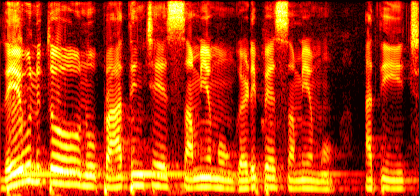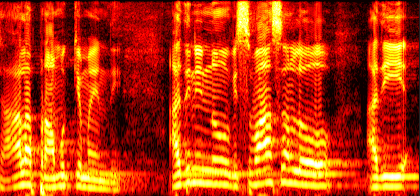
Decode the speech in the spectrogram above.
దేవునితో నువ్వు ప్రార్థించే సమయము గడిపే సమయము అది చాలా ప్రాముఖ్యమైనది అది నిన్ను విశ్వాసంలో అది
